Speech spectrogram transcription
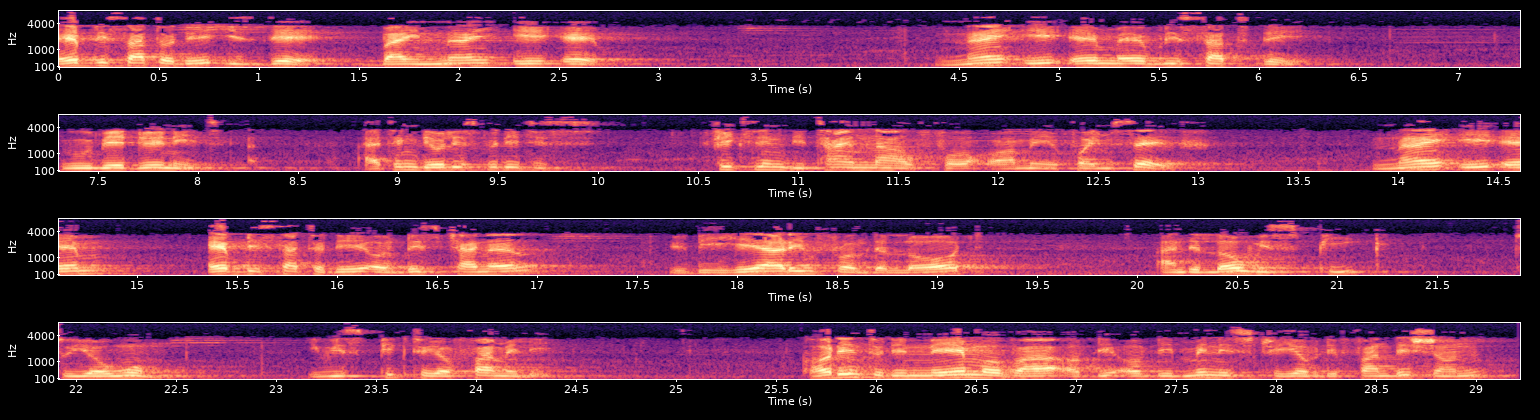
every Saturday is there by 9 a.m. 9 a.m. every Saturday. We will be doing it. I think the Holy Spirit is fixing the time now for I mean for himself. 9 a.m. every Saturday on this channel. You'll be hearing from the Lord, and the Lord will speak to your womb. He will speak to your family. According to the name of, our, of, the, of the ministry of the foundation,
